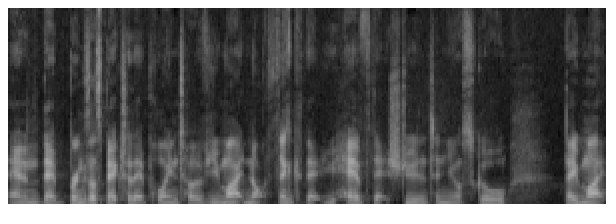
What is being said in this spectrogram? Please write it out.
And that brings us back to that point of you might not think that you have that student in your school. They might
